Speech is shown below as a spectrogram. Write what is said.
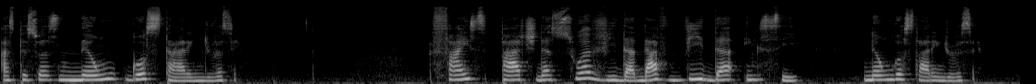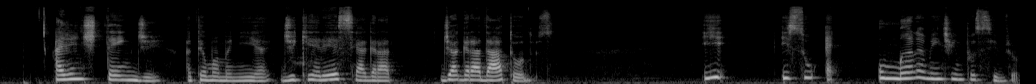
as pessoas não gostarem de você. Faz parte da sua vida, da vida em si, não gostarem de você. A gente tende a ter uma mania de querer se agradar de agradar a todos. E isso é humanamente impossível.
